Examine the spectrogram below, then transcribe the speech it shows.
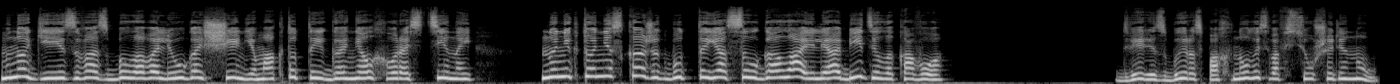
Многие из вас баловали угощением, а кто-то и гонял хворостиной, но никто не скажет, будто я солгала или обидела кого». Дверь избы распахнулась во всю ширину.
